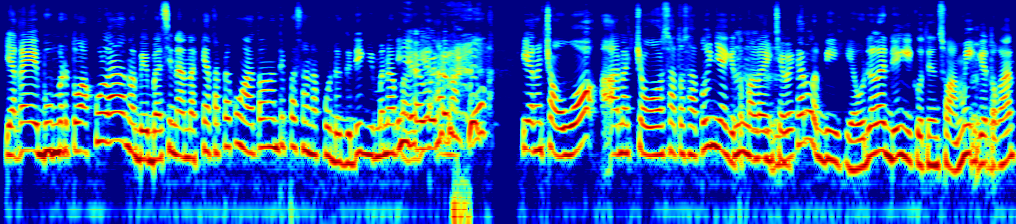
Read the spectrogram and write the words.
Ya kayak ibu mertuaku lah ngebebasin anaknya, tapi aku nggak tahu nanti pas anakku udah gede gimana. Apalagi Iya, bener. anakku yang cowok, anak cowok satu-satunya gitu. Kalau yang Mm, mm, cewek kan lebih ya udahlah dia ngikutin suami gitu kan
